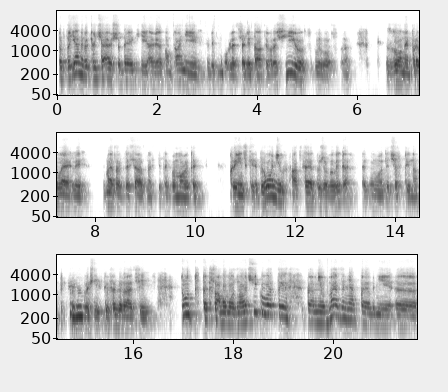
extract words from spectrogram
Тобто я не виключаю, що деякі авіакомпанії відмовляться літати в Росію, особливо в зони прилеглі в межах досяжності, так би мовити, українських дронів, а це дуже велика, так би мовити, частина. Російської Федерації. Тут так само можна очікувати певні обмеження, певні е,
